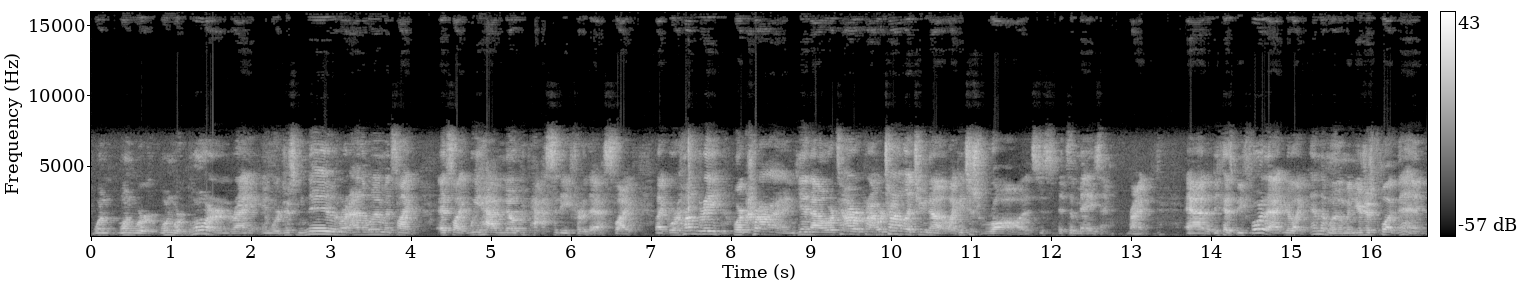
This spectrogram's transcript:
when when we're when we're born, right, and we're just new and we're out of the womb, it's like it's like we have no capacity for this. Like like we're hungry, we're crying, you know, we're tired, we're crying, we're trying to let you know. Like it's just raw. It's just it's amazing, right? And because before that, you're like in the womb and you're just plugged in.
